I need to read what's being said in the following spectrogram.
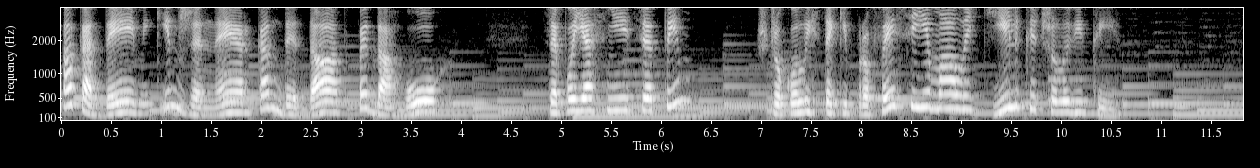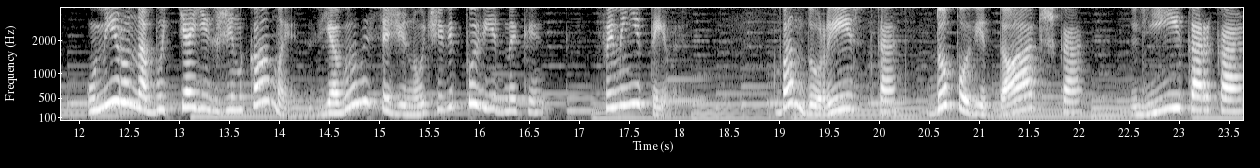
Академік, інженер, кандидат, педагог. Це пояснюється тим, що колись такі професії мали тільки чоловіки. У міру набуття їх жінками з'явилися жіночі відповідники, фемінітиви, бандуристка, доповідачка, лікарка,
